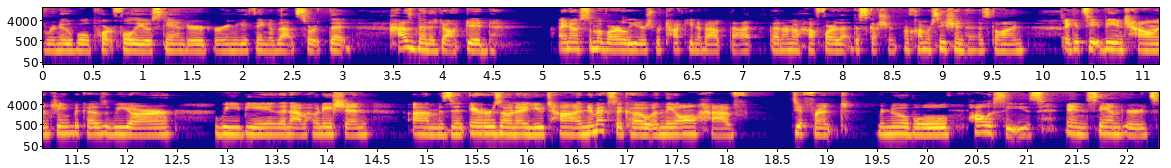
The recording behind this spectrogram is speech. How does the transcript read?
renewable portfolio standard or anything of that sort that has been adopted. I know some of our leaders were talking about that, but I don't know how far that discussion or conversation has gone. I could see it being challenging because we are, we being the Navajo Nation, um, is in Arizona, Utah, New Mexico, and they all have different renewable policies and standards.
